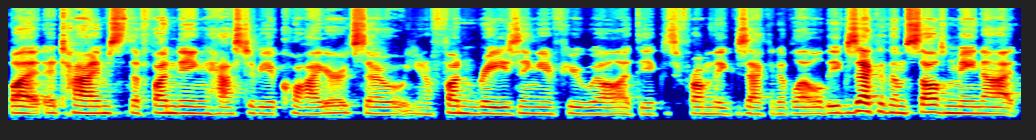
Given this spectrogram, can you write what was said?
but at times the funding has to be acquired. So, you know, fundraising, if you will, at the from the executive level. The executive themselves may not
